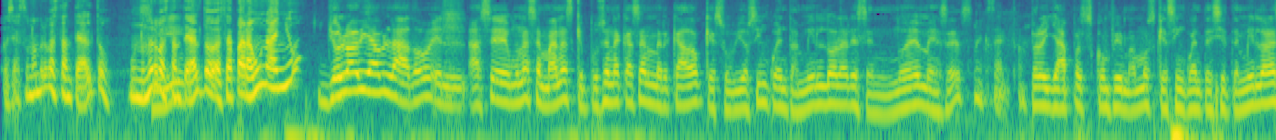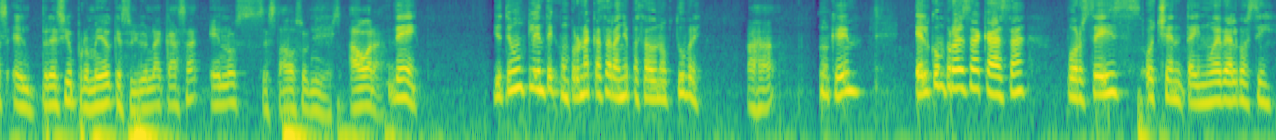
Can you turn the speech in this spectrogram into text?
o sea, es un número bastante alto, un número bastante alto, o sea, para un año. Yo lo había hablado el, hace unas semanas que puse una casa en el mercado que subió 50 mil dólares en nueve meses. Exacto. Pero ya pues confirmamos que 57 mil dólares el precio promedio que subió una casa en los Estados Unidos. Ahora. De, yo tengo un cliente que compró una casa el año pasado en octubre. Ajá. Ok. Él compró esa casa por 6.89, algo así.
